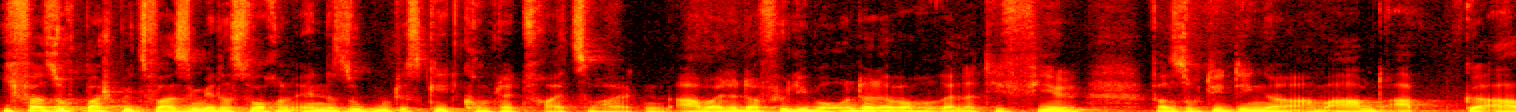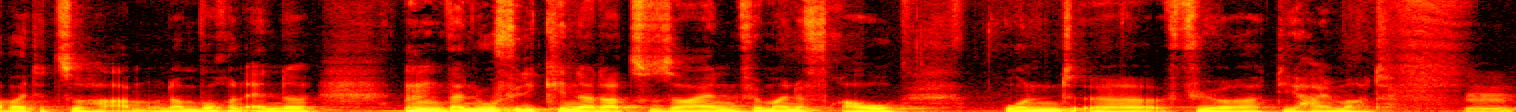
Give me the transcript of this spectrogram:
Ich versuche beispielsweise mir das Wochenende so gut es geht komplett freizuhalten. Arbeite dafür lieber unter der Woche relativ viel, versuche die Dinge am Abend abgearbeitet zu haben und am Wochenende dann nur für die Kinder da zu sein, für meine Frau und äh, für die Heimat. Mhm.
